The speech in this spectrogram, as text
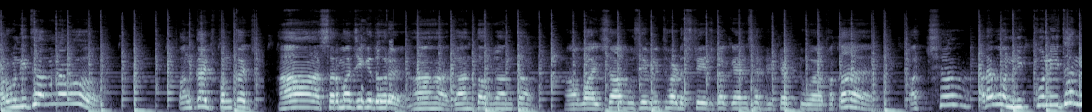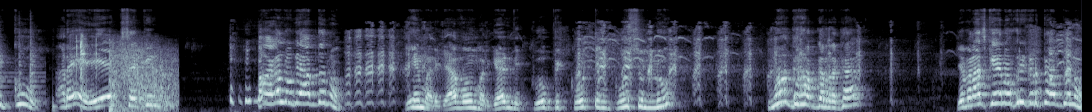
और वो नहीं था अपना वो? पंकज पंकज। हाँ शर्मा जी के दोहरे। हाँ हाँ जानता हूँ जानता हूँ। हाँ भाई साहब, उसे भी थर्ड स्टेज का कैंसर डिटेक्ट हुआ है, पता है? अच्छा अरे वो निक्कू नहीं था, निक्कू। अरे एक सेकंड पागल हो गए आप दोनों। ये मर गया, वो मर गया, निक्कू, पिक्कू, टिंकू सुल्लू वहाँ खराब कर रखा है। ये बनाज क्या नौकरी करते हो आप दोनों?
